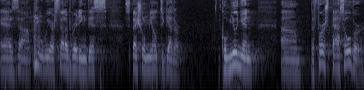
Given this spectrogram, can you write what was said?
as um, we are celebrating this special meal together. Communion, um, the first Passover,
